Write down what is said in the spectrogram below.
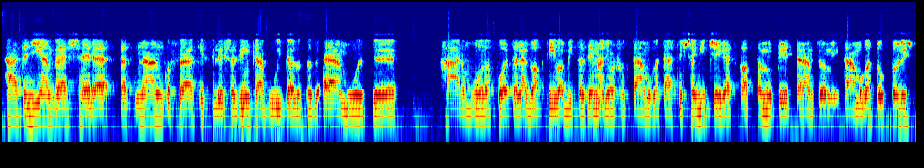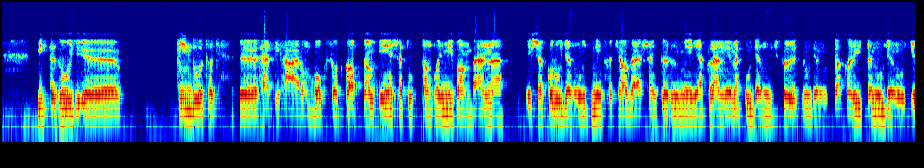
Hát egy ilyen versenyre, tehát nálunk a felkészülés az inkább úgy zajlott az elmúlt ö, három hónap volt a legaktívabb, itt azért nagyon sok támogatást és segítséget kaptam, mint étteremtől, mint támogatóktól is. Itt ez úgy ö, indult, hogy ö, heti három boxot kaptam, én se tudtam, hogy mi van benne, és akkor ugyanúgy, mint hogyha a verseny körülmények lennének, ugyanúgy főzni, ugyanúgy takarítani, ugyanúgy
